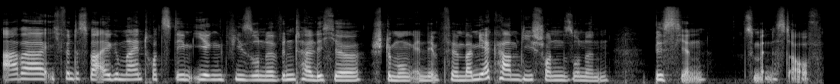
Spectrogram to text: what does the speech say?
Aber ich finde, es war allgemein trotzdem irgendwie so eine winterliche Stimmung in dem Film. Bei mir kam die schon so ein bisschen zumindest auf.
